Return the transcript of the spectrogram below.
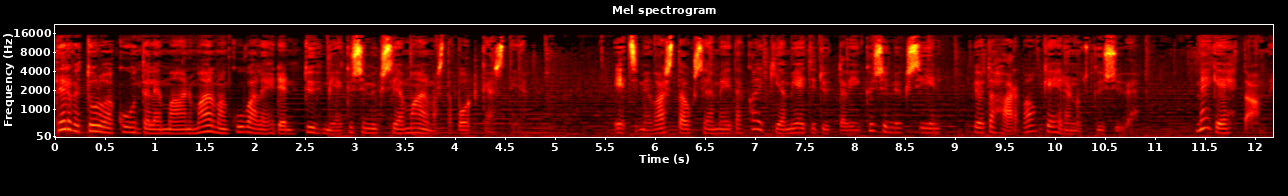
Tervetuloa kuuntelemaan Maailman Kuvalehden Tyhmiä kysymyksiä maailmasta podcastia. Etsimme vastauksia meitä kaikkia mietityttäviin kysymyksiin, joita harva on kehdannut kysyä. Me kehtaamme.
